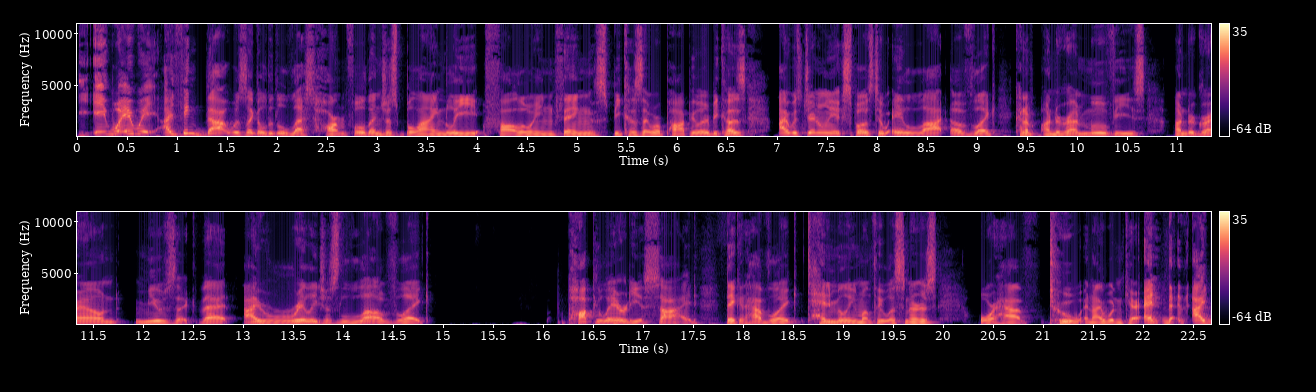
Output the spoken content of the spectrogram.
it, wait, wait, I think that was like a little less harmful than just blindly following things because they were popular. Because I was generally exposed to a lot of like kind of underground movies, underground music that I really just love. Like, popularity aside, they could have like 10 million monthly listeners or have two and I wouldn't care. And I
